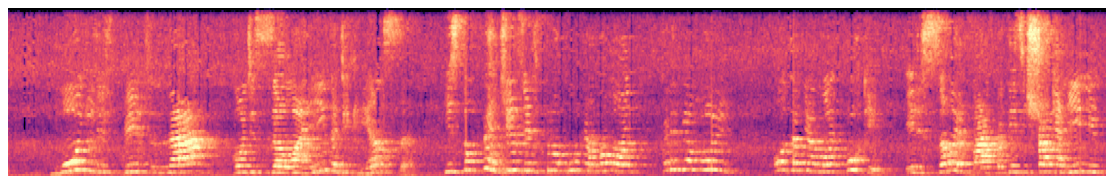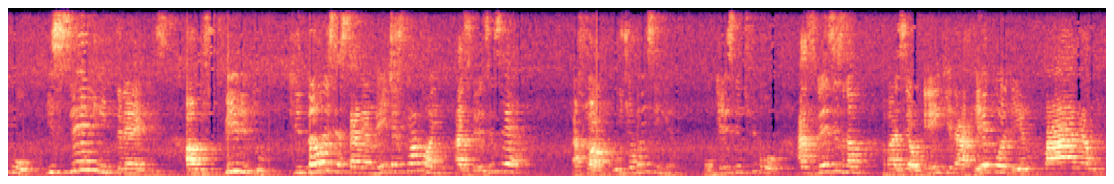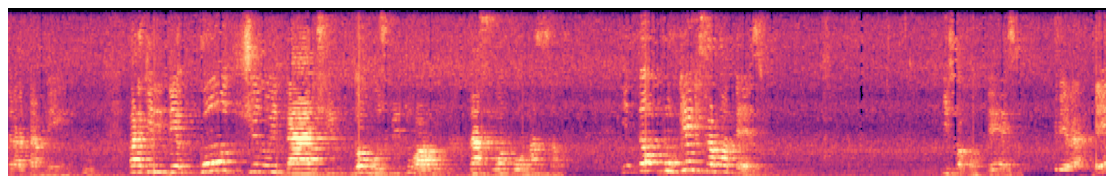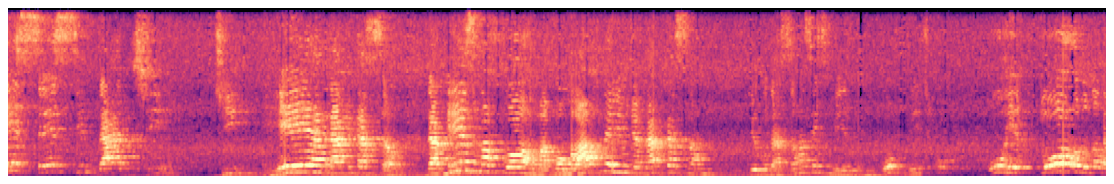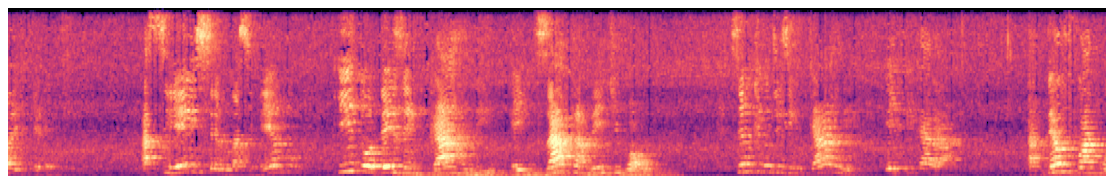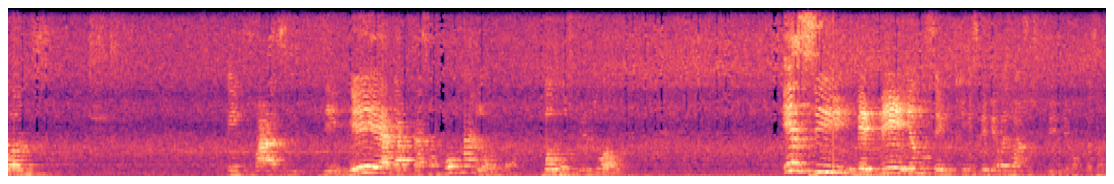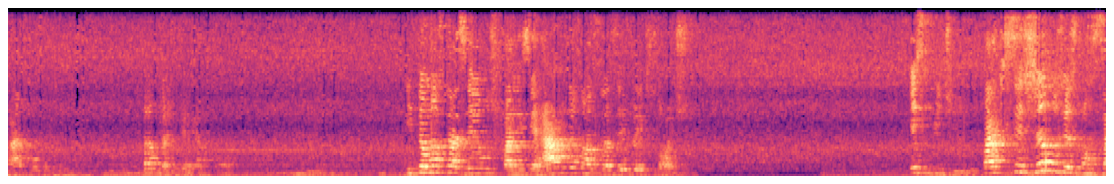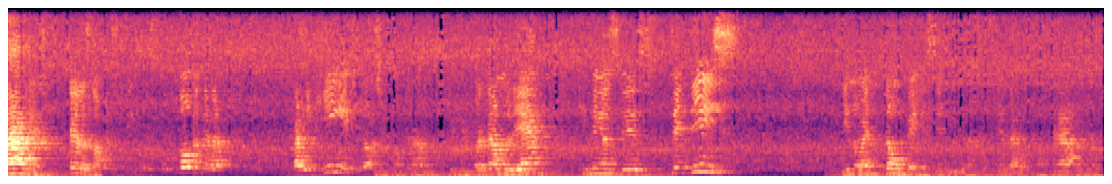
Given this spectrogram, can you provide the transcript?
Muitos espíritos na condição ainda de criança estão perdidos, eles preocupam a mamãe. Cadê minha mãe? Onde minha mãe? Por quê? Eles são levados para ter esse choque anímico e serem entregues ao espírito que não necessariamente é sua mãe, às vezes é a sua última mãezinha. com quem se identificou. Às vezes não, mas é alguém que irá recolher para o tratamento, para que ele dê continuidade do amor espiritual na sua formação. Então, por que isso acontece? Isso acontece pela necessidade de readaptação. Da mesma forma como há um período de adaptação, de mudação a seis meses no corpo físico, o retorno não é diferente. A ciência do nascimento e do desencarne é exatamente igual. Sendo que no desencarne ele ficará até os quatro anos em fase de readaptação um pouco mais longa do mundo espiritual. Esse bebê, eu não sei quem escreveu, mas eu acho esse bebê uma coisa mais pouca do mundo. Tanta revelação. Então nós trazemos, para encerrarmos as nossas reflexões, esse pedido, para que sejamos responsáveis pelas nossas vidas, por toda aquela barriguinha que nós encontramos, por aquela mulher que vem às vezes feliz e não é tão bem recebida na sociedade tão grávida.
